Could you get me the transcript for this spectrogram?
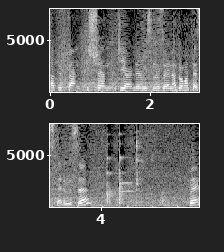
hafiften pişen ciğerlerimizin üzerine domateslerimizi ve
